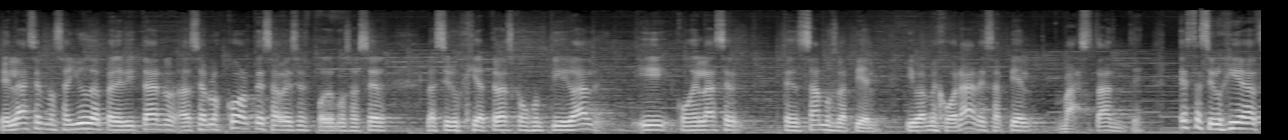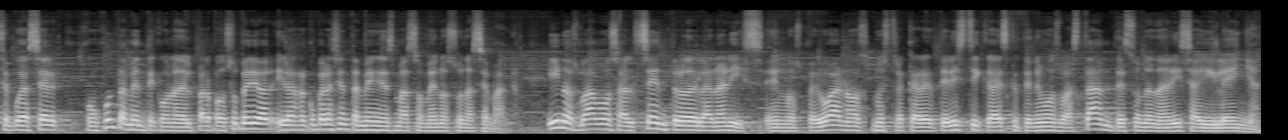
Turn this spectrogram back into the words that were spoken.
El láser nos ayuda para evitar hacer los cortes, a veces podemos hacer la cirugía transconjuntival y con el láser tensamos la piel y va a mejorar esa piel bastante. Esta cirugía se puede hacer conjuntamente con la del párpado superior y la recuperación también es más o menos una semana. Y nos vamos al centro de la nariz. En los peruanos nuestra característica es que tenemos bastantes una nariz aguileña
